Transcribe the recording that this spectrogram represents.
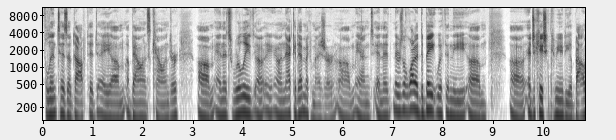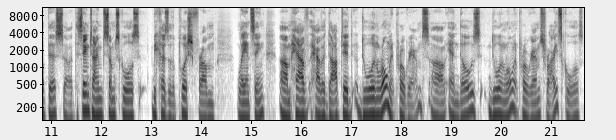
Flint has adopted a, um, a balanced calendar, um, and it's really uh, an academic measure. Um, and and it, there's a lot of debate within the um, uh, education community about this. Uh, at the same time, some schools, because of the push from Lansing um, have have adopted dual enrollment programs, um, and those dual enrollment programs for high schools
